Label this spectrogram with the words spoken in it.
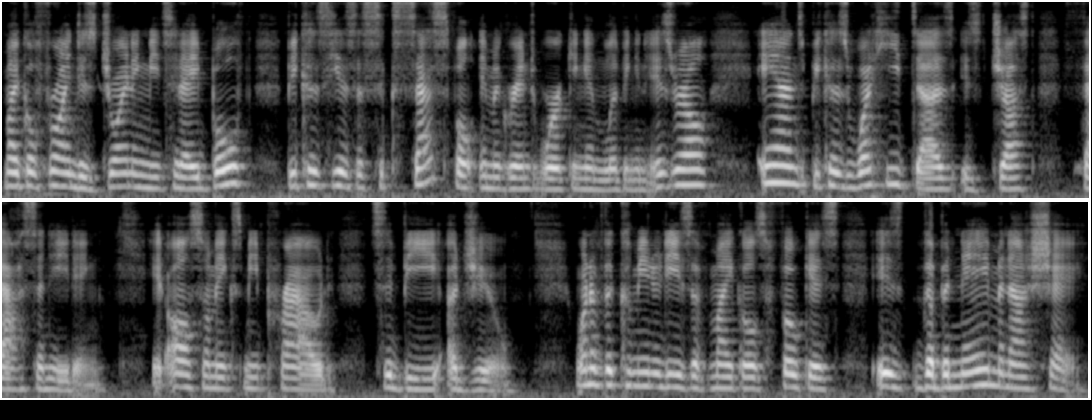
Michael Freund is joining me today both because he is a successful immigrant working and living in Israel and because what he does is just fascinating. It also makes me proud to be a Jew. One of the communities of Michael's focus is the B'nai Menashe,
